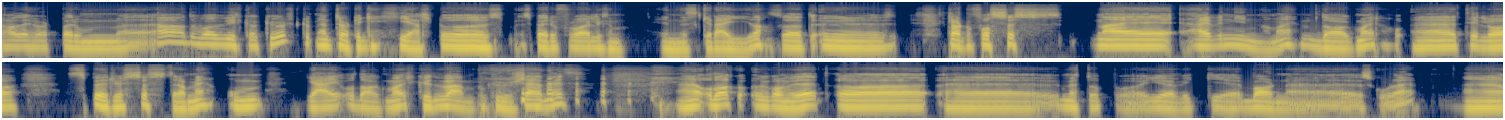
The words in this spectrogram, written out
hadde jeg hørt bare om eh, Ja, det var, virka kult, men turte ikke helt å spørre, for det var liksom hennes greie, da. Så jeg klarte å få søs... Nei, ei venninne av meg, Dagmar, eh, til å spørre søstera mi om jeg og Dagmar kunne være med på kurset hennes. Eh, og da kom vi dit og uh, møtte opp på Gjøvik barneskole. eh,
